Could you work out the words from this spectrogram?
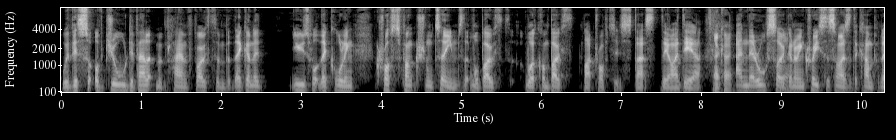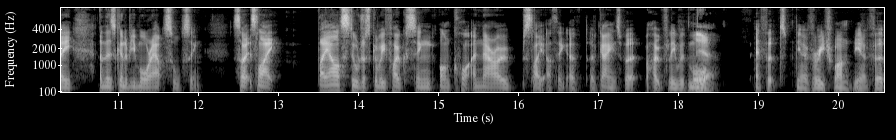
with this sort of dual development plan for both of them, but they're going to use what they're calling cross-functional teams that will both work on both like properties. That's the idea. Okay. And they're also going to increase the size of the company, and there's going to be more outsourcing. So it's like they are still just going to be focusing on quite a narrow slate, I think, of, of games, but hopefully with more Yeah. effort, you know, for each one, you know, for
